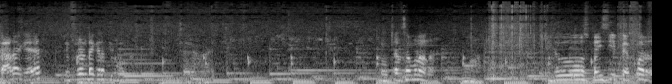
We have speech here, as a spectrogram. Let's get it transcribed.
ಕಾರಾಗೆ ಡಿಫ್ರೆಂಟ್ ಆಗಿರತ್ತೀವಿ ಕೆಲಸ ಮಾಡೋಣ ಇದು ಸ್ಪೈಸಿ ಪೆಪ್ಪರ್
